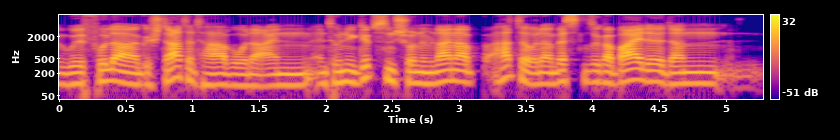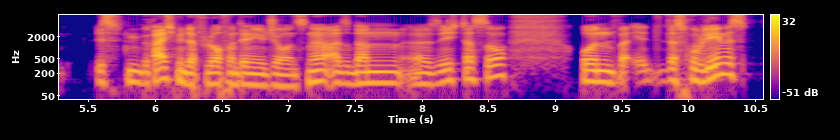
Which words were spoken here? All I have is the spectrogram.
Will Fuller gestartet habe oder einen Antonio Gibson schon im Lineup hatte oder am besten sogar beide, dann ist, reicht mir der Floor von Daniel Jones, ne? Also dann äh, sehe ich das so. Und das Problem ist,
